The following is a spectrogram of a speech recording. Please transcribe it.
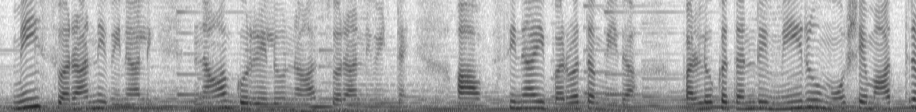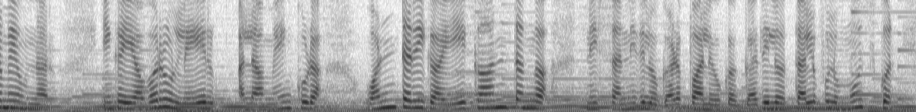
మీ స్వరాన్ని వినాలి. నా గొర్రెలు నా స్వరాన్ని వింటాయి. ఆ సినాయి పర్వతం మీద పరలోక తండ్రి మీరు మోషే మాత్రమే ఉన్నారు. ఇంకా ఎవరూ లేరు. అలా మేము కూడా ఒంటరిగా ఏకాంతంగా నీ సన్నిధిలో గడపాలి. ఒక గదిలో తలుపులు మూసుకొని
